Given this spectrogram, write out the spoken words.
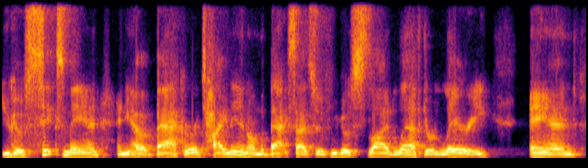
You go six man and you have a back or a tight end on the backside. So if we go slide left or Larry and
